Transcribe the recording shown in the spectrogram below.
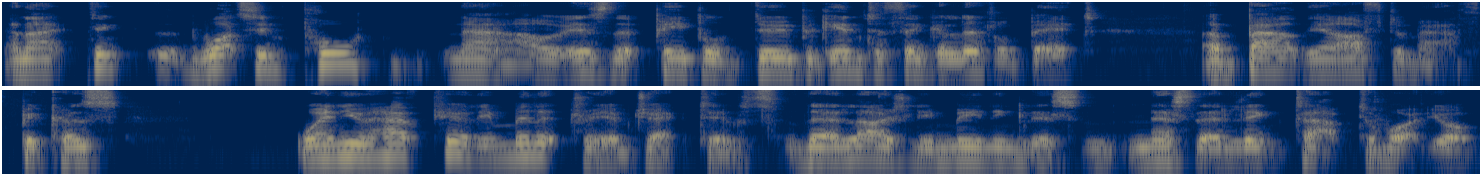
And I think what's important now is that people do begin to think a little bit about the aftermath because when you have purely military objectives, they're largely meaningless unless they're linked up to what your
